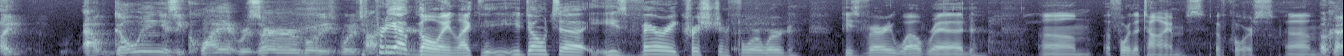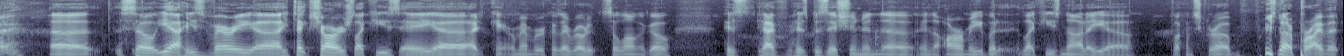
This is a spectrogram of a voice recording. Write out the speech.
like? outgoing? Is he quiet, reserved? What are we, what are we talking? pretty here? outgoing. Like you- you don't. Uh, he's very Christian forward. He's very well read. Um, for the times, of course. Um, Okay. uh, so yeah, he's very. Uh, he takes charge. Like he's a. Uh, I can't remember because I wrote it so long ago. His have his position in the in the army, but like he's not a uh, fucking scrub. He's not a private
